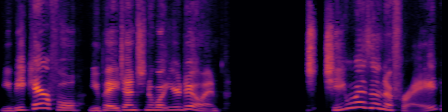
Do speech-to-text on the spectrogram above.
you be careful. You pay attention to what you're doing. She wasn't afraid.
